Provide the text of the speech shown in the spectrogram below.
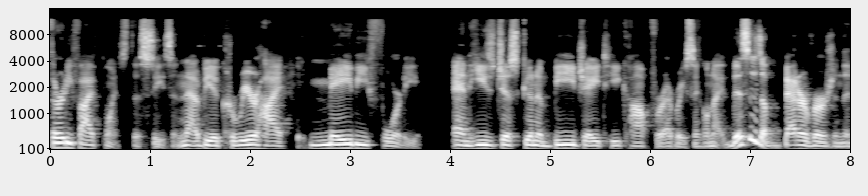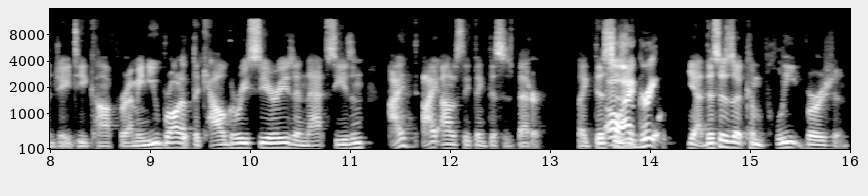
35 points this season. That would be a career high, maybe 40 and he's just going to be JT Compher every single night. This is a better version than JT Compher. I mean, you brought up the Calgary series and that season. I I honestly think this is better. Like this oh, is I agree. Yeah, this is a complete version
